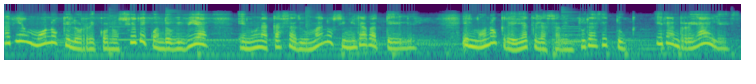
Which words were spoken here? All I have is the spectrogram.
había un mono que lo reconoció de cuando vivía en una casa de humanos y miraba tele. El mono creía que las aventuras de Tuk eran reales,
